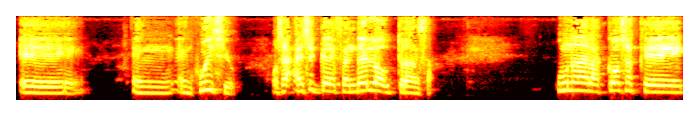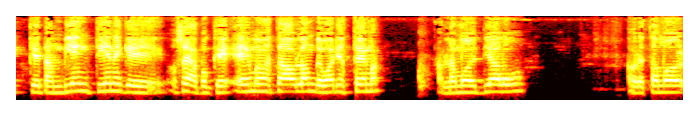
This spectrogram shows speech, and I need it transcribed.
eh, en, en, juicio. O sea, eso hay que defenderlo a ultranza una de las cosas que, también tiene que, o sea, porque hemos estado hablando de varios temas, hablamos del diálogo, ahora estamos,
